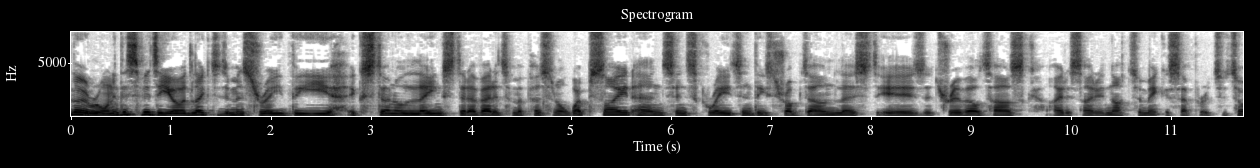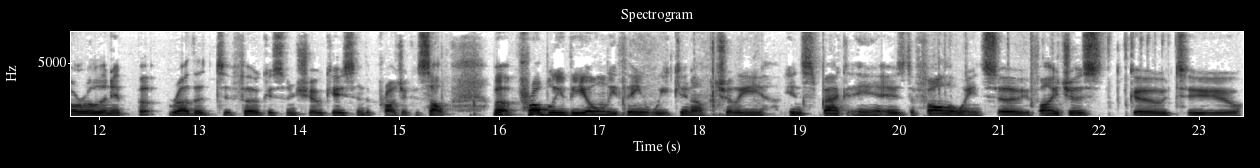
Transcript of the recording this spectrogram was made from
Hello everyone, in this video I'd like to demonstrate the external links that I've added to my personal website and since creating this drop-down list is a trivial task, I decided not to make a separate tutorial in it but rather to focus on showcasing the project itself. But probably the only thing we can actually inspect here is the following. So if I just go to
